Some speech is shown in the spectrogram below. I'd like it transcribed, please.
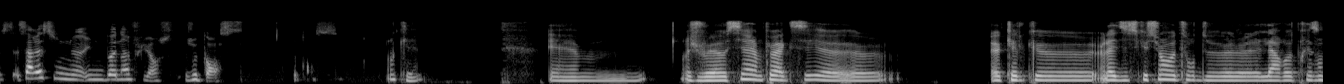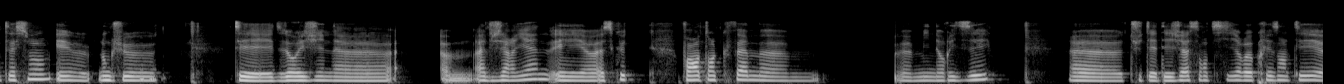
ça ça reste une, une bonne influence, je pense. Je pense. Ok. Et, euh, je veux aussi un peu axer euh, quelques la discussion autour de la représentation et donc je mhm. tu es d'origine algérienne et est-ce que enfin en tant que femme minorisée tu t'es déjà sentie représentée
